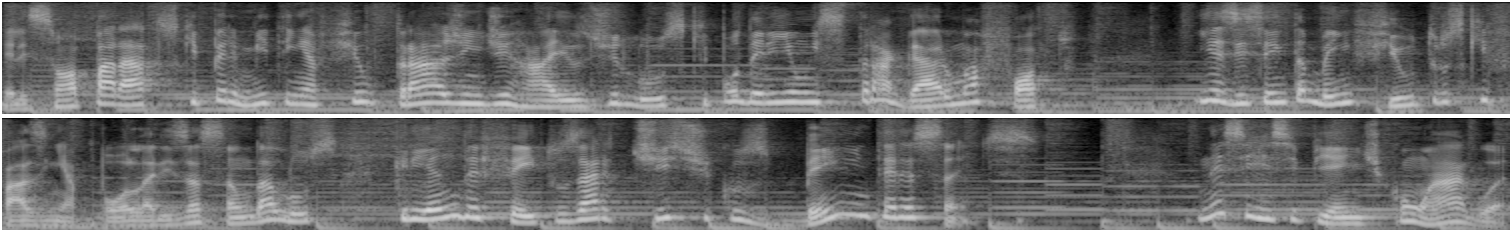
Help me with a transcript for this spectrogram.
Eles são aparatos que permitem a filtragem de raios de luz que poderiam estragar uma foto. E existem também filtros que fazem a polarização da luz, criando efeitos artísticos bem interessantes. Nesse recipiente com água,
